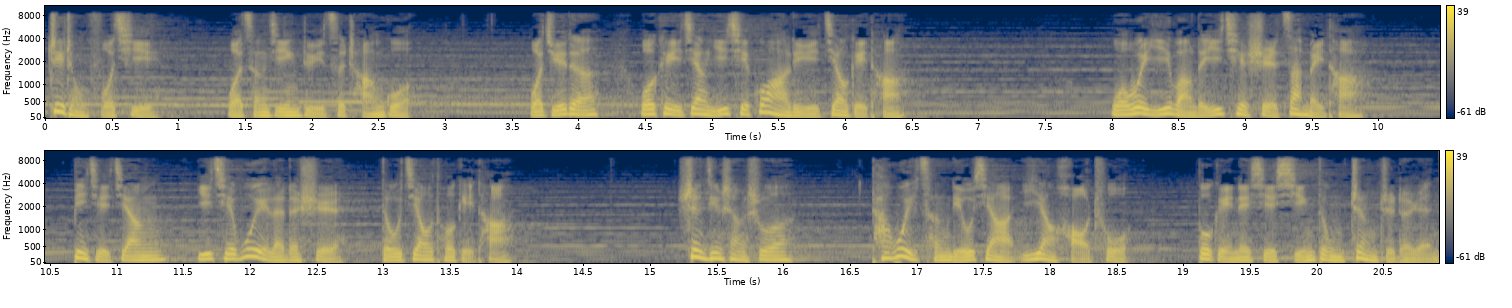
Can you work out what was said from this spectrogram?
这种福气，我曾经屡次尝过。我觉得我可以将一切挂虑交给他。我为以往的一切事赞美他，并且将一切未来的事都交托给他。圣经上说，他未曾留下一样好处，不给那些行动正直的人。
